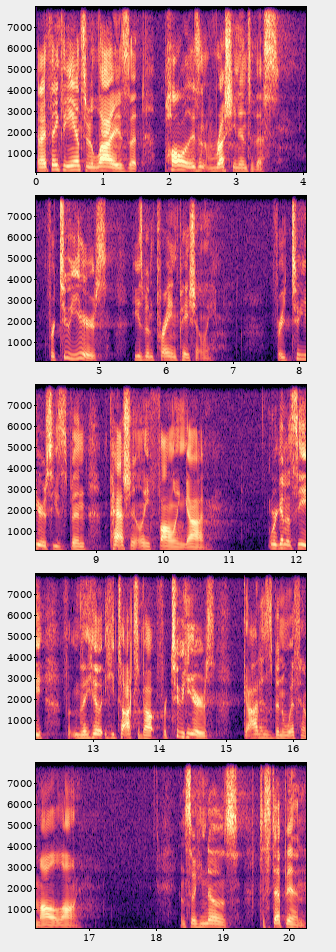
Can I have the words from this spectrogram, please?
And I think the answer lies that Paul isn't rushing into this. For two years, he's been praying patiently. For two years, he's been passionately following God. We're going to see, he talks about for two years, God has been with him all along. And so he knows to step in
